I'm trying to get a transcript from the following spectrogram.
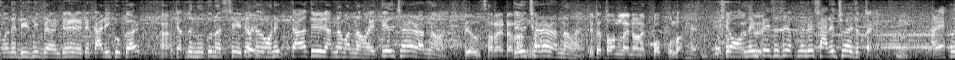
আমাদের ডিজনি ব্র্যান্ডের এটা কারি কুকার হ্যাঁ। এটা আপনার নতুন আসছে এটা অনেক তাড়াতাড়ি রান্না বান্না হয় তেল ছাড়া রান্না হয়। তেল ছাড়া এটা তেল ছাড়া রান্না হয়। এটা তো অনলাইনে অনেক পপুলার হ্যাঁ এটা অনলাইন প্রাইস হচ্ছে আপনাদের সাড়ে ছয় হাজার টাকা। আর এখন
